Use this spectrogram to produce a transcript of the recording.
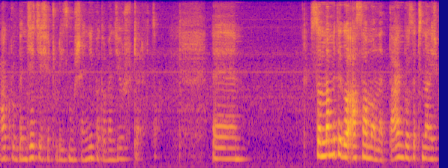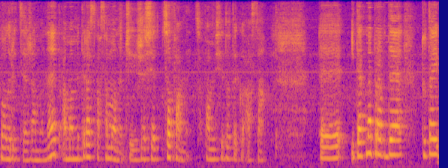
tak? Lub będziecie się czuli zmuszeni, bo to będzie już w czerwcu. Em, Stąd mamy tego asa monet, tak? Bo zaczynaliśmy od rycerza monet, a mamy teraz asa monet, czyli że się cofamy, cofamy się do tego asa. E, I tak naprawdę tutaj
